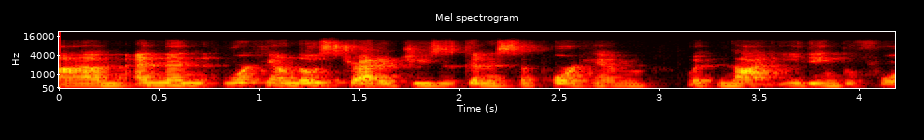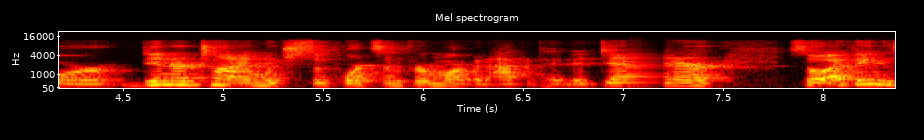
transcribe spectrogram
Um, and then working on those strategies is going to support him with not eating before dinner time which supports him for more of an appetite at dinner. So i think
